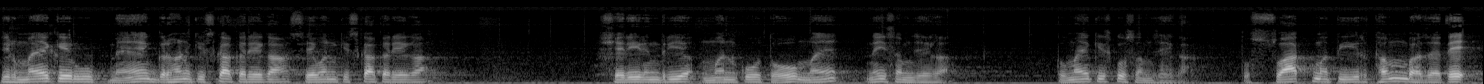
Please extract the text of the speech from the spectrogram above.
फिर मय के रूप में ग्रहण किसका करेगा सेवन किसका करेगा? शरीर इंद्रिय मन को तो मैं नहीं समझेगा तो मैं किसको समझेगा? तो स्वात्म तीर्थम भजते।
